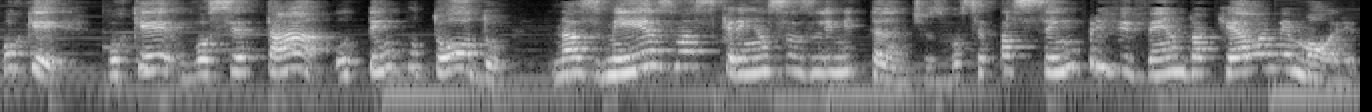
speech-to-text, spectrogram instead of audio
Por quê? Porque você está o tempo todo nas mesmas crenças limitantes. Você está sempre vivendo aquela memória.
